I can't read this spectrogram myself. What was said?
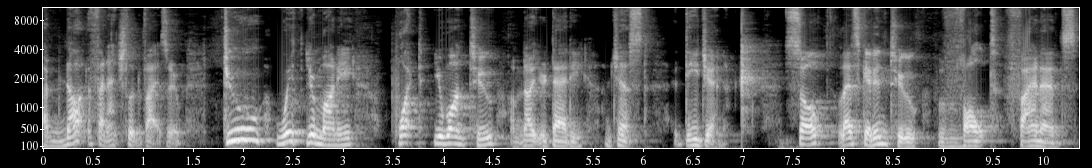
I'm not a financial advisor. Do with your money what you want to. I'm not your daddy, I'm just a degen. So let's get into Vault Finance,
